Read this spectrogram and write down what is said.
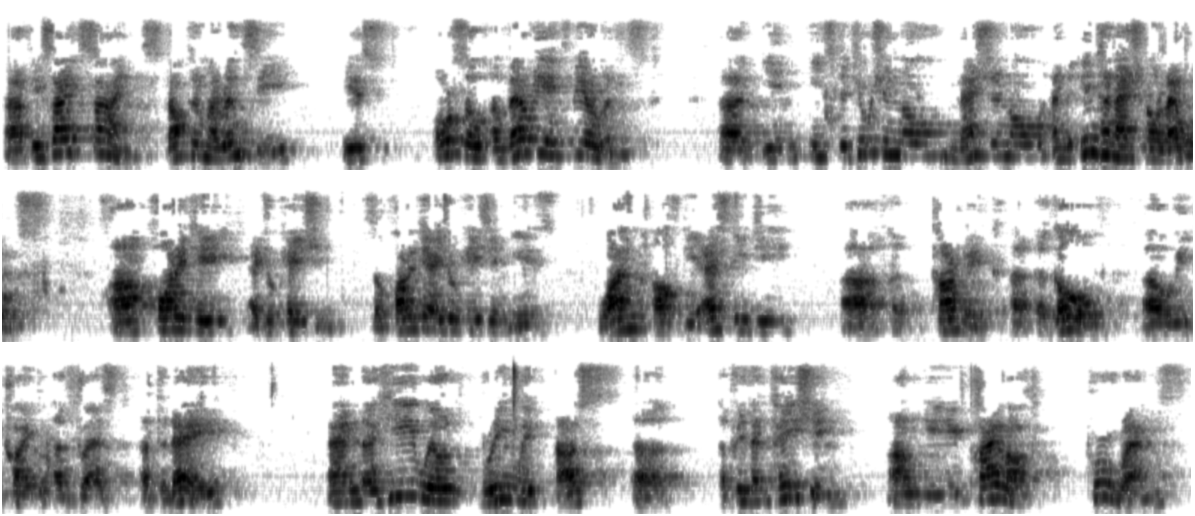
Uh, besides science, Dr. Murenzi is also a very experienced uh, in institutional, national, and international levels on quality education. So quality education is one of the SDG uh, target, uh, goal uh, we try to address uh, today. And uh, he will bring with us uh, a presentation on the pilot program programs,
